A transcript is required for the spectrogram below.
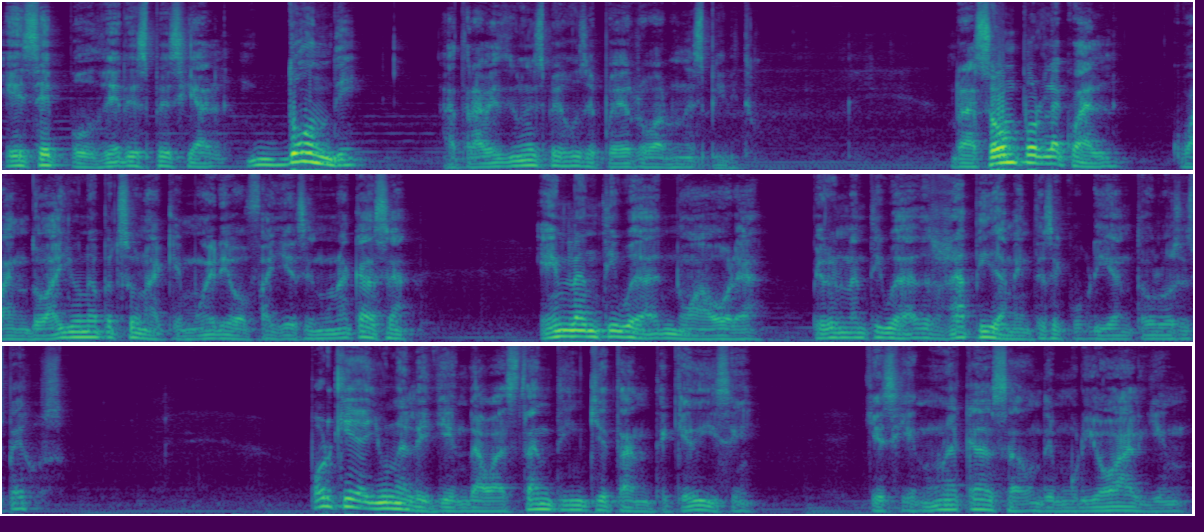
ese poder especial donde a través de un espejo se puede robar un espíritu. Razón por la cual cuando hay una persona que muere o fallece en una casa, en la antigüedad, no ahora, pero en la antigüedad rápidamente se cubrían todos los espejos. Porque hay una leyenda bastante inquietante que dice que si en una casa donde murió alguien,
